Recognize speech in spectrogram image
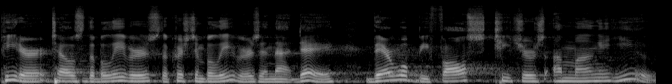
Peter tells the believers, the Christian believers in that day, there will be false teachers among you.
